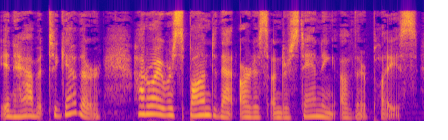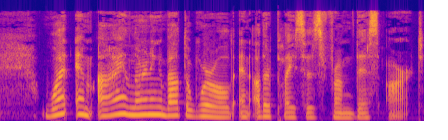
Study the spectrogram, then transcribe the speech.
inhabit together? How do I respond to that artist's understanding of their place? What am I learning about the world and other places from this art?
